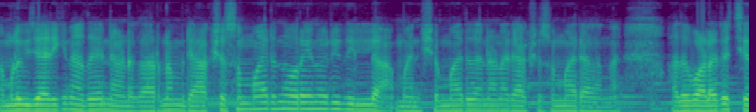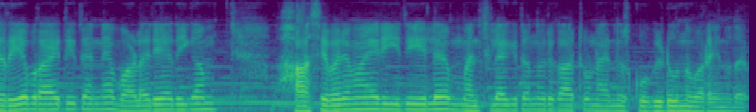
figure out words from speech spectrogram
നമ്മൾ വിചാരിക്കുന്നത് അത് തന്നെയാണ്. കാരണം രാക്ഷസന്മാരെന്ന് പറയുന്ന ഒരു ഇതില്ല. മനുഷ്യന്മാർ തന്നെയാണ് രാക്ഷസന്മാരാകുന്നത്. അത് വളരെ ചെറിയ പ്രായത്തിൽ തന്നെ വളരെയധികം ഹാസ്യപരമായ രീതിയിൽ മനസ്സിലാക്കി തന്ന ഒരു കാർട്ടൂണായിരുന്നു സ്കൂബിഡു എന്ന് പറയുന്നത്.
